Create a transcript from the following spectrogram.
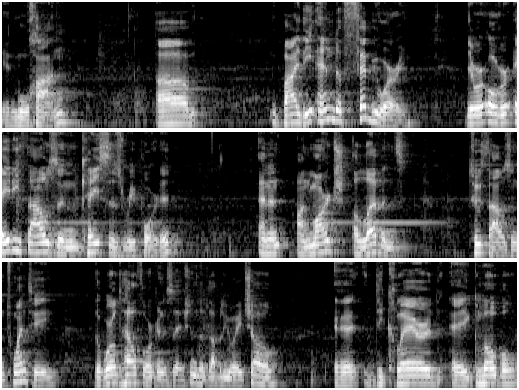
in Wuhan um, by the end of February, there were over 80,000 cases reported. And on March 11th, 2020, the World Health Organization, the WHO, uh, declared a global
